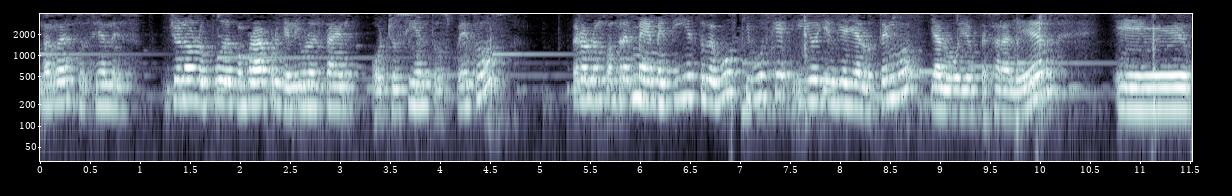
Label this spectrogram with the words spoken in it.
las redes sociales. Yo no lo pude comprar porque el libro está en 800 pesos, pero lo encontré, me metí, estuve busque y busque y hoy en día ya lo tengo, ya lo voy a empezar a leer. Eh,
